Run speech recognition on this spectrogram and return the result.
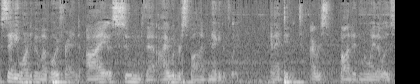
said he wanted to be my boyfriend, I assumed that I would respond negatively. And I didn't. I responded in a way that was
